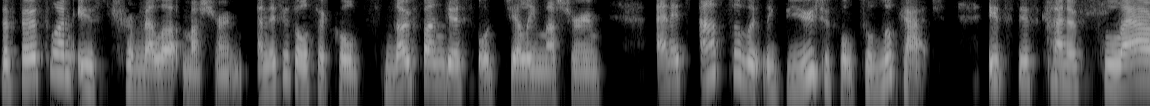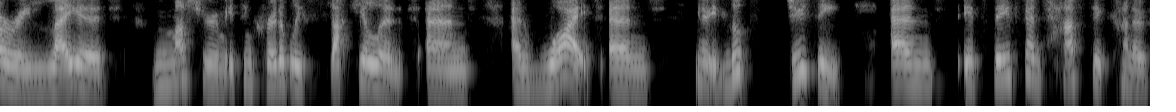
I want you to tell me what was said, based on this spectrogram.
The first one is tremella mushroom, and this is also called snow fungus or jelly mushroom, and it's absolutely beautiful to look at it's this kind of flowery, layered mushroom. It's incredibly succulent and and white, and you know it looks juicy. And it's these fantastic kind of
